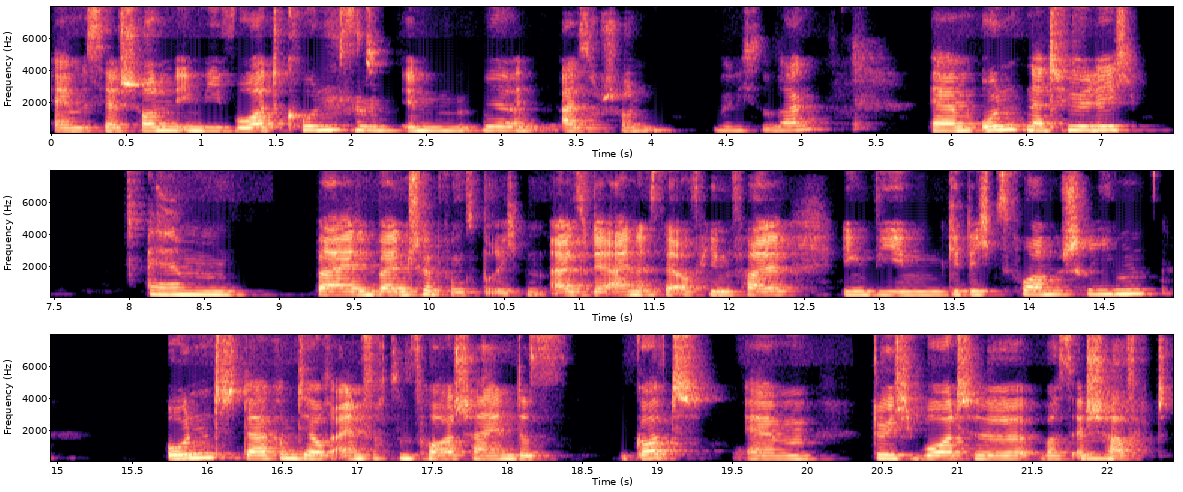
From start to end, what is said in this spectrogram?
ähm, ist ja schon irgendwie Wortkunst Hm. im, Ja. in, also schon, würde ich so sagen. Ähm, und natürlich ähm, bei den beiden Schöpfungsberichten. Also der eine ist ja auf jeden Fall irgendwie in Gedichtsform geschrieben. Und da kommt ja auch einfach zum Vorschein, dass Gott ähm, durch Worte was erschafft.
